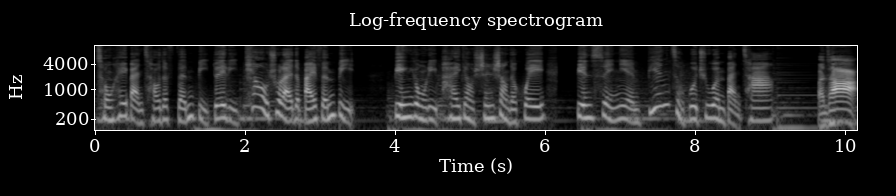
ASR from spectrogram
从黑板槽的粉笔堆里跳出来的白粉笔。边用力拍掉身上的灰，边碎念边走过去问板擦：“板擦，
